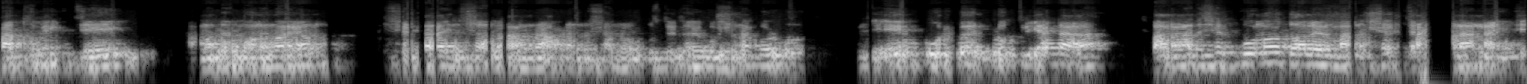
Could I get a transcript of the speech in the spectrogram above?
প্রাথমিক যে আমাদের মনোনয়ন, সেটা ইনশাআল্লাহ আমরা আপনাদের সামনে উপস্থিত হয়ে ঘোষণা করব যে এর পূর্বের প্রক্রিয়াটা বাংলাদেশের কোন দলের মানুষের জানা নাই যে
